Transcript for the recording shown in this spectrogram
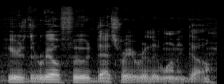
Here's the real food. That's where you really want to go.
